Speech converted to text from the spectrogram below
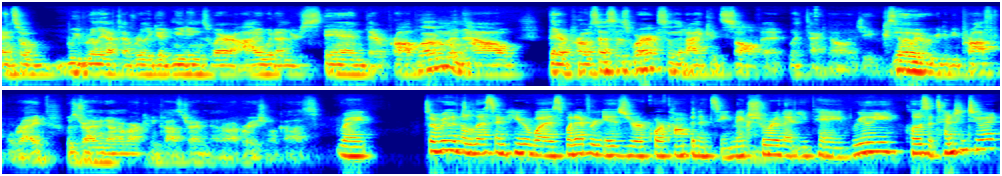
And so we really have to have really good meetings where I would understand their problem and how their processes work so that I could solve it with technology. Because the only way we're going to be profitable, right, was driving down our marketing costs, driving down our operational costs. Right. So, really, the lesson here was whatever is your core competency, make sure that you pay really close attention to it.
